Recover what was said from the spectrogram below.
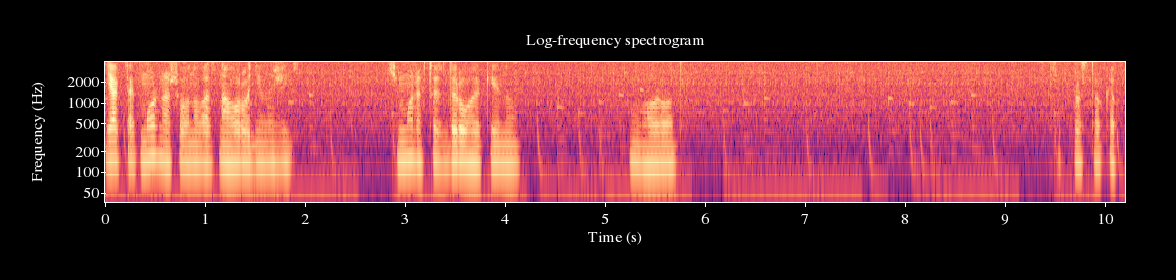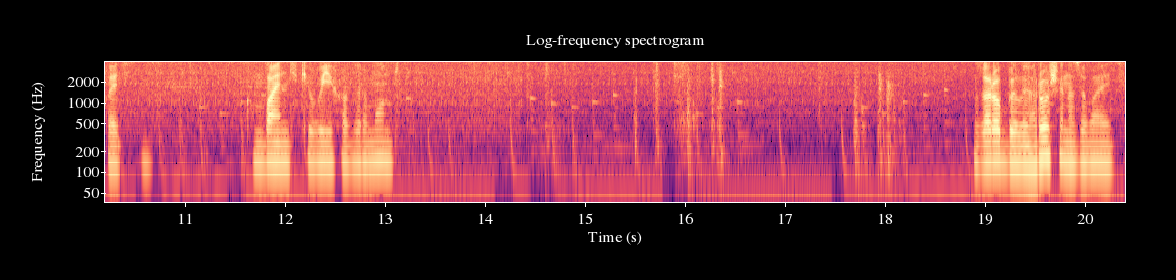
як так можна, що воно у вас на городі лежить? Чи може хтось дороги кинув в город? Це просто капець. Комбайн тільки виїхав з ремонту. Заробили гроші, називається.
